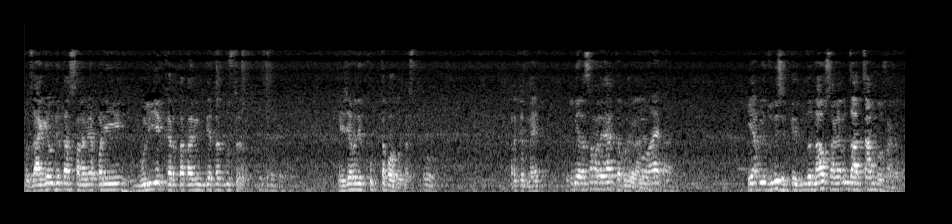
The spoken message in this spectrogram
मग जागेवर देत असताना व्यापारी मुली एक करतात आणि देतात दुसरं. याच्यामध्ये खूप तफावत होत असतो. हो. हरकत नाही. तुम्ही याला समाधानी आहात का पुढे हो. हे आपले जुने शेतकरी तुमचं नाव सांगा तुमचा आजचा अनुभव सांगा मला.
